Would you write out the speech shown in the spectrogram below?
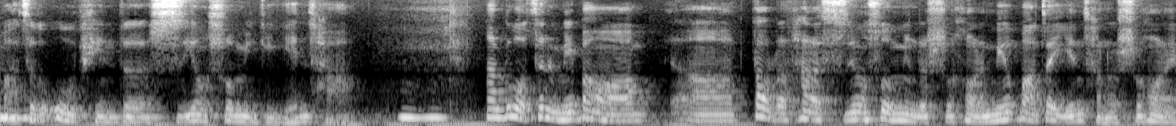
把这个物品的使用寿命给延长。嗯，嗯那如果真的没办法，啊，到了它的使用寿命的时候呢，没有办法再延长的时候呢，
